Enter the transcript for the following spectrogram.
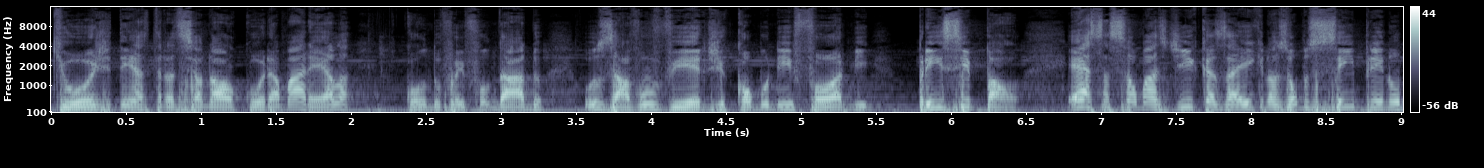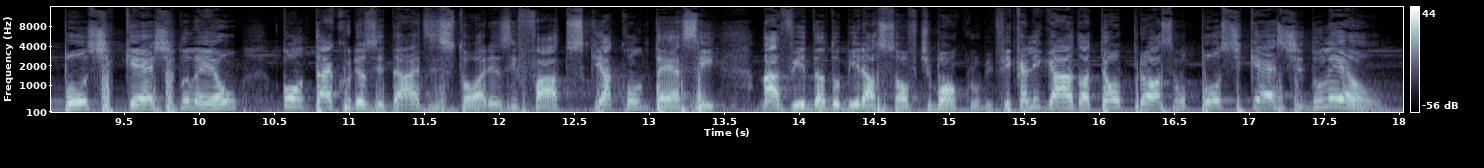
que hoje tem a tradicional cor amarela, quando foi fundado, usava o verde como uniforme principal. Essas são as dicas aí que nós vamos sempre no postcast do Leão contar curiosidades, histórias e fatos que acontecem na vida do Mirassol Futebol Clube. Fica ligado, até o próximo postcast do Leão.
